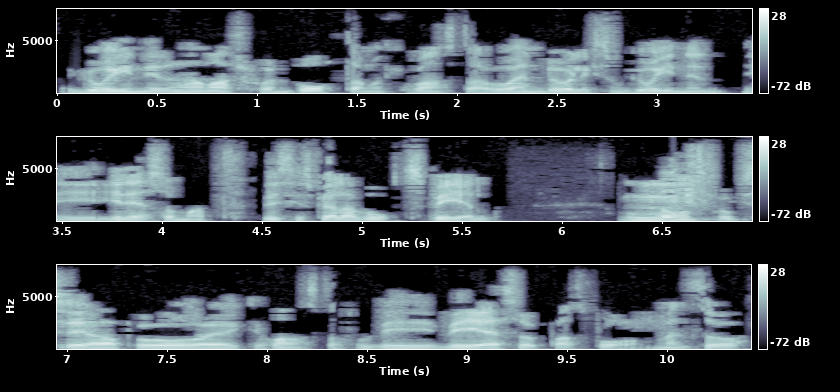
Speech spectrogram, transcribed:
går in i den här matchen borta mot Kristianstad och ändå liksom går in i, i det som att vi ska spela vårt spel. Och mm. inte fokusera på eh, Kristianstad för vi, vi är så pass bra. Men så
